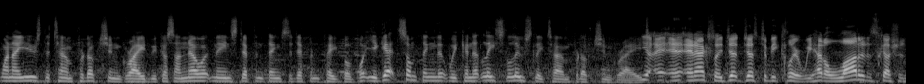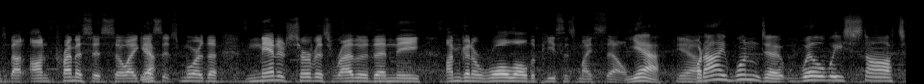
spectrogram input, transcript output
when I use the term production grade because I know it means different things to different people, but you get something that we can at least loosely term production grade. Yeah, and, and actually, just, just, to be clear, we had a lot of discussions about on-premises, so I guess yeah. it's more the managed service rather than the, I'm going to roll all the pieces myself. Yeah, yeah. but I wonder, will we start,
